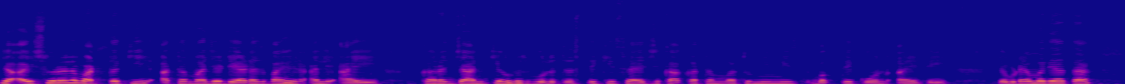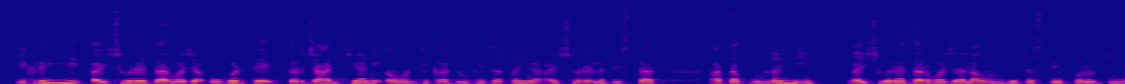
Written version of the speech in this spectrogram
या ऐश्वर्याला वाटतं की आता माझे डॅडच बाहेर आले आहे. कारण जानकी हळूच बोलत असते की सयाजी काका थांबा तुम्ही मीच बघते कोण आहे ते. तेवढ्यामध्ये आता इकडे ही ऐश्वर्या दरवाजा उघडते तर जानकी आणि अवंतिका दोघीच आता या ऐश्वर्याला दिसतात. आता पुन्हा ही ऐश्वर्या दरवाजा लावून घेत असते परंतु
